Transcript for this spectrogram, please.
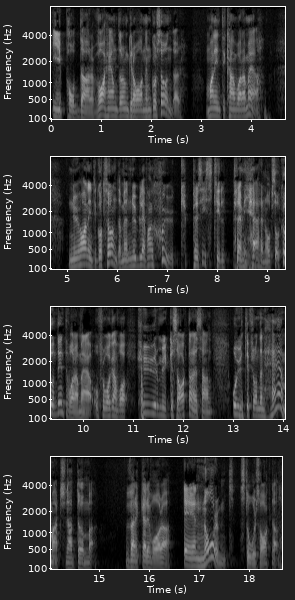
i poddar. Vad händer om granen går sönder? Om han inte kan vara med? Nu har han inte gått sönder, men nu blev han sjuk precis till premiären också och kunde inte vara med. Och frågan var hur mycket saknades han? Och utifrån den här matchen att döma verkar det vara enormt stor saknad.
